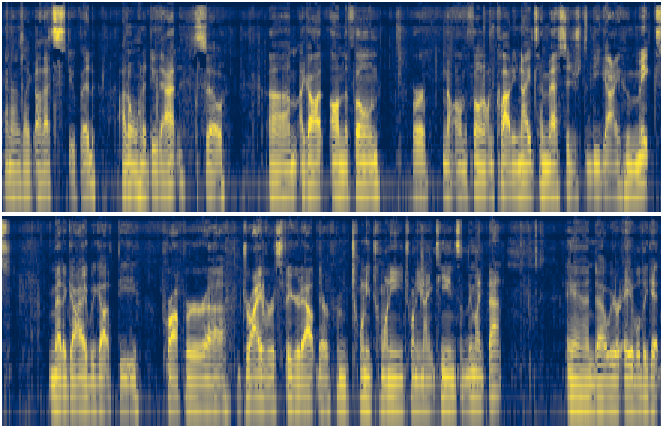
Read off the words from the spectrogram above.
And I was like, oh, that's stupid. I don't want to do that. So um, I got on the phone, or not on the phone, on Cloudy Nights, I messaged the guy who makes MetaGuide. We got the proper uh, drivers figured out. They're from 2020, 2019, something like that. and uh, we were able to get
